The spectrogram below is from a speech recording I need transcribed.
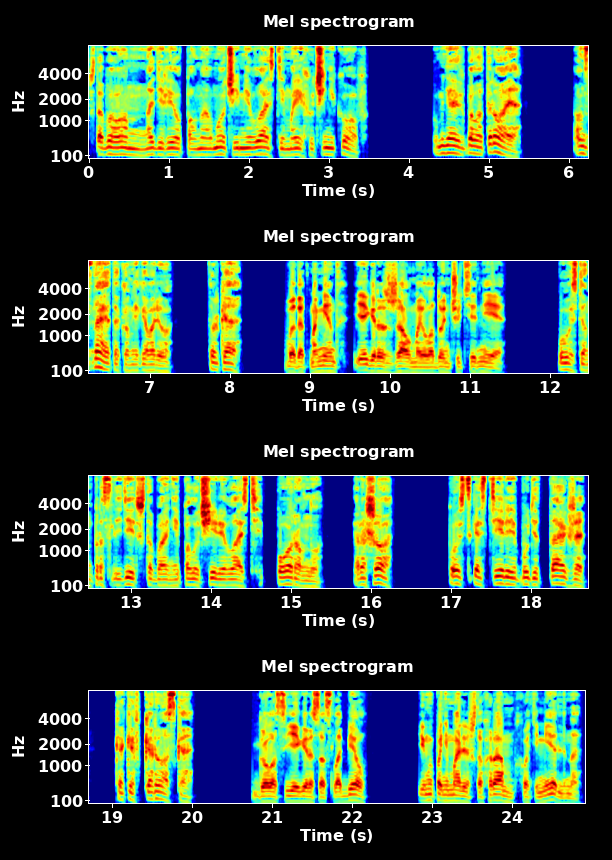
«чтобы он наделил полномочиями власти моих учеников. У меня их было трое. Он знает, о ком я говорю. Только...» В этот момент егер сжал мою ладонь чуть сильнее. «Пусть он проследит, чтобы они получили власть поровну. Хорошо? Пусть в будет так же, как и в Короско». Голос егера ослабел, и мы понимали, что храм, хоть и медленно,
